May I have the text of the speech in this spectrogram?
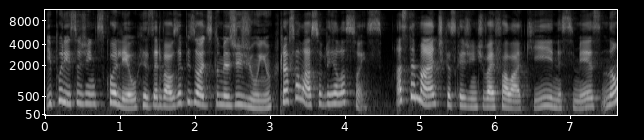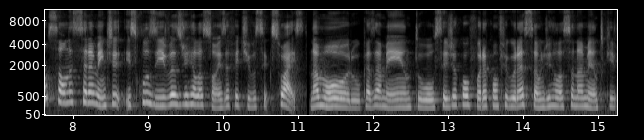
E por isso a gente escolheu reservar os episódios do mês de junho para falar sobre relações. As temáticas que a gente vai falar aqui nesse mês não são necessariamente exclusivas de relações afetivos sexuais, namoro, casamento, ou seja qual for a configuração de relacionamento que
